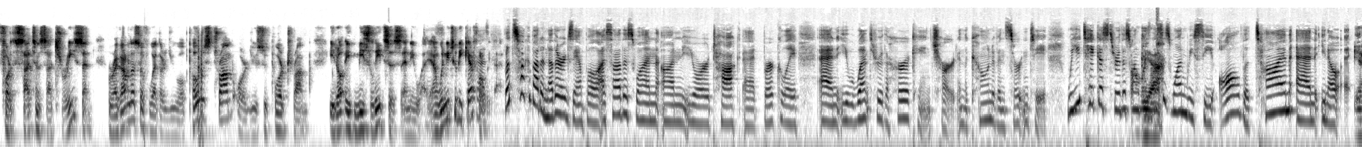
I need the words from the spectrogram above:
for such and such reason, regardless of whether you oppose Trump or you support Trump. It, it misleads us anyway, and we need to be careful with that. Let's talk about another example. I saw this one on your talk at Berkeley, and you went through the hurricane chart and the cone of uncertainty. Will you take us through this one? Because oh, yeah. this is one we see all the time, and you know, yeah.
